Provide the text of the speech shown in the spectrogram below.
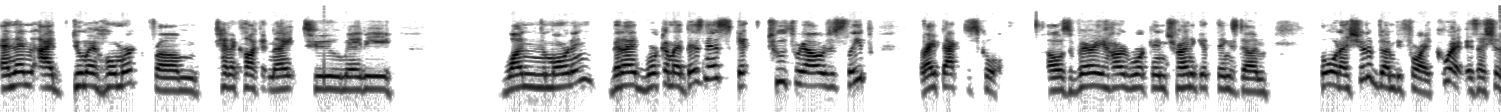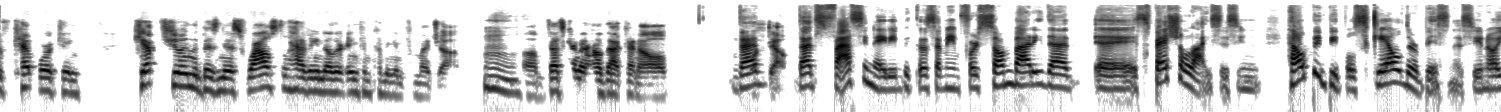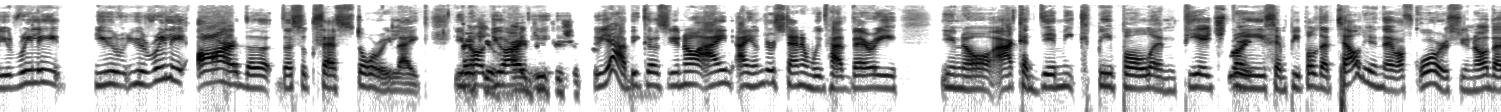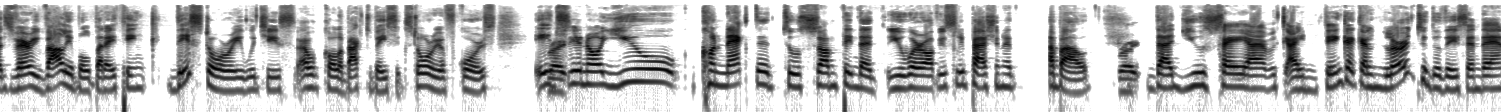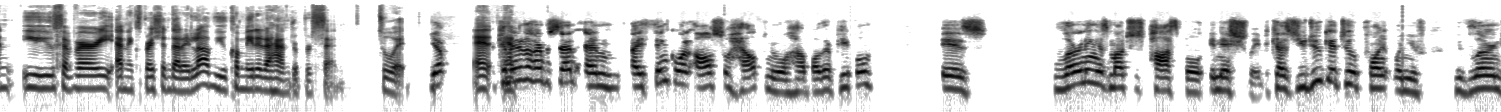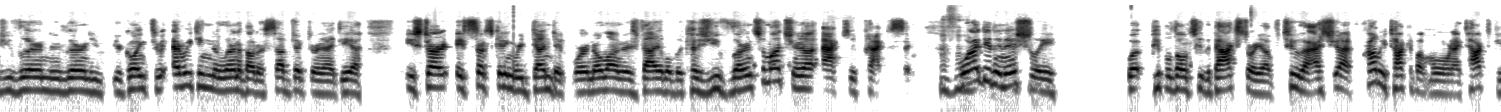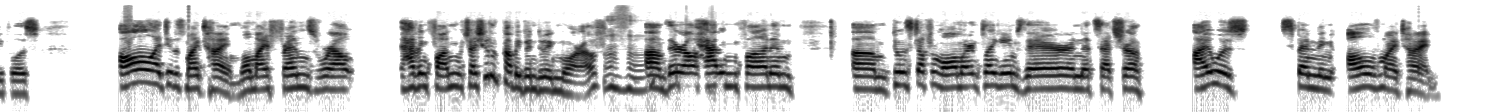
And then I'd do my homework from 10 o'clock at night to maybe one in the morning. Then I'd work on my business, get two, three hours of sleep, right back to school. I was very hardworking, trying to get things done. But what I should have done before I quit is I should have kept working, kept fueling the business while still having another income coming in from my job. Mm. Um, that's kind of how that kind of all that that's fascinating because I mean, for somebody that uh, specializes in helping people scale their business, you know, you really you you really are the the success story. Like you Thank know you, you are I do appreciate yeah because you know i i understand and we've had very you know academic people and phds right. and people that tell you and of course you know that's very valuable. But i think this story which is i would call a back to basic story of course it's right. you know you connected to something that you were obviously passionate about right. that you say I, I think i can learn to do this and then you use a very an expression that i love you committed 100% to it yep and, committed and, 100% and i think what also helped and will help other people is learning as much as possible initially because you do get to a point when you've you've learned you've learned you've learned you, you're going through everything to learn about a subject or an idea you start it starts getting redundant where no longer is valuable because you've learned so much you're not actually practicing Mm-hmm. What I did initially, what people don't see the backstory of too, I should I probably talk about more when I talk to people is all I did with my time while my friends were out having fun, which I should have probably been doing more of. Mm-hmm. Um, they're all having fun and um, doing stuff from Walmart and playing games there and etc. I was spending all of my time,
